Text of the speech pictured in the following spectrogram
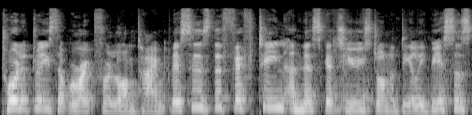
toiletries that were out for a long time. This is the 15 and this gets used on a daily basis.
